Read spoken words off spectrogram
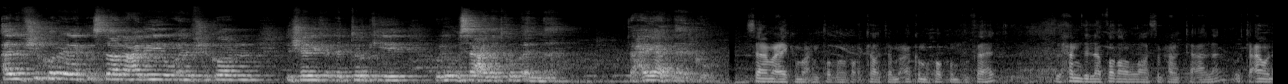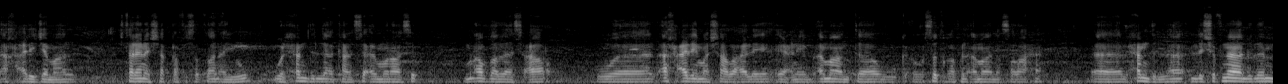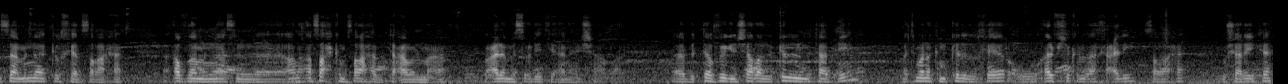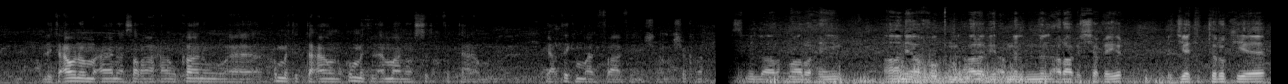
ألف شكر لك أستاذ علي وألف شكر لشريكك التركي ولمساعدتكم لنا تحياتنا لكم. السلام عليكم ورحمة الله وبركاته. معكم أخوكم أبو فهد. الحمد لله بفضل الله سبحانه وتعالى. وتعاون أخ علي جمال. اشترينا شقة في سلطان أيوب والحمد لله كان سعر مناسب من أفضل الأسعار والأخ علي ما شاء الله عليه يعني بأمانته وصدقه في الأمانة صراحة. آه الحمد لله اللي شفناه اللي منه كل خير صراحة. أفضل من الناس أنا أنصحكم صراحة بالتعامل معه وعلى مسؤوليتي أنا إن شاء الله. آه، بالتوفيق إن شاء الله لكل المتابعين. واتمنى لكم كل الخير وألف شكر للأخ علي صراحة وشريكه اللي تعاونوا معنا صراحة وكانوا آه، قمة التعاون وقمة الأمانة والصدق في التعامل يعطيكم ألف عافية إن شاء الله. شكرا. بسم الله الرحمن الرحيم. أنا أخوكم العربي من العراق الشقيق. جيت تركيا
